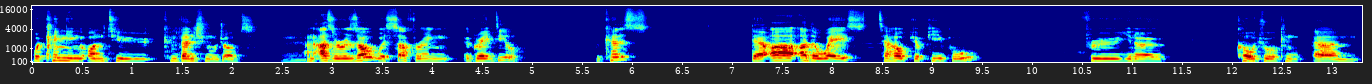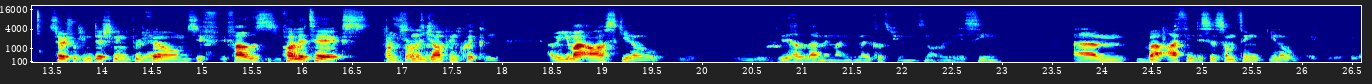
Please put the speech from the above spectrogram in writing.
we're clinging onto conventional jobs. Mm. And as a result, we're suffering a great deal because there are other ways to help your people through, you know, cultural, con- um, social conditioning through Yeah. films, If if I was politics. I'm just gonna jump in quickly. I mean, you might ask, you know, who the hell is Amin? Like, he's a medical student. It's not really his scene. Um, but I think this is something, you know,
